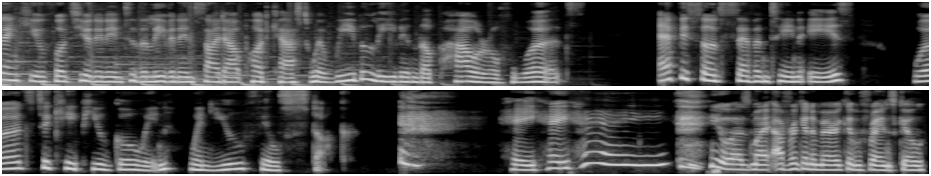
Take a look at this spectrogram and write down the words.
Thank you for tuning in to the Living Inside Out podcast, where we believe in the power of words. Episode 17 is Words to Keep You Going When You Feel Stuck. hey, hey, hey. You as my African American friends go,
